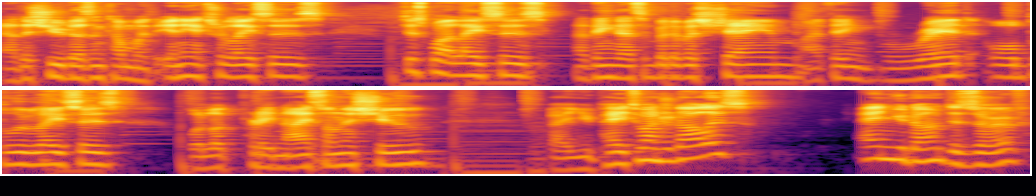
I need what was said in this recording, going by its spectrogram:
Now the shoe doesn't come with any extra laces, just white laces. I think that's a bit of a shame. I think red or blue laces would look pretty nice on the shoe. But you pay $200 and you don't deserve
